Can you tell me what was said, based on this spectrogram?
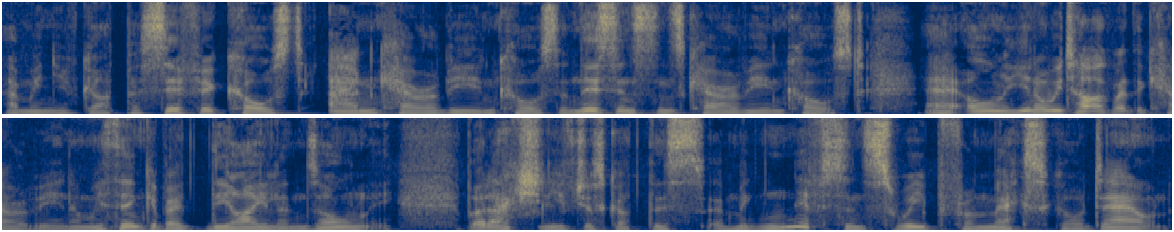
I mean, you've got Pacific coast and Caribbean coast. In this instance, Caribbean coast uh, only. You know, we talk about the Caribbean and we think about the islands only, but actually, you've just got this magnificent sweep from Mexico down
